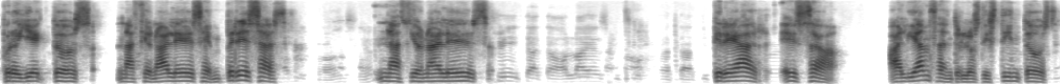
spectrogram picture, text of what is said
proyectos nacionales, empresas nacionales, crear esa alianza entre los distintos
